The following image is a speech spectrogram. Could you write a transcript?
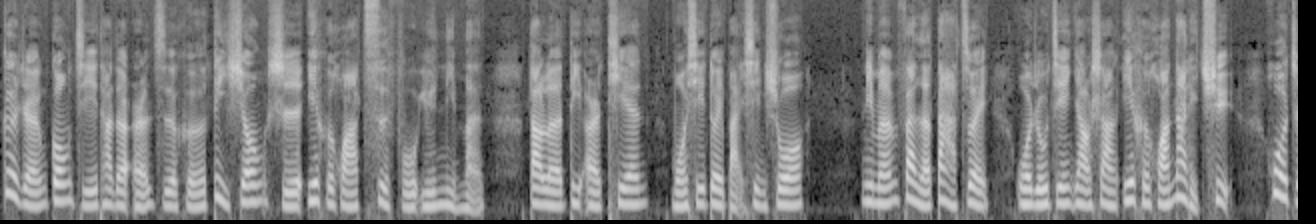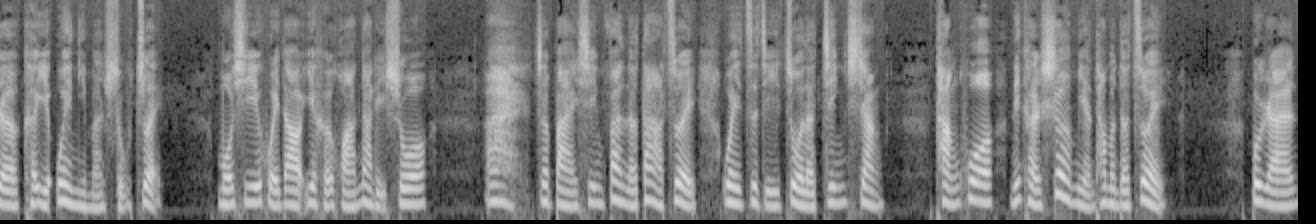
个人攻击他的儿子和弟兄，使耶和华赐福于你们。”到了第二天，摩西对百姓说：“你们犯了大罪，我如今要上耶和华那里去。”或者可以为你们赎罪。摩西回到耶和华那里说：“唉，这百姓犯了大罪，为自己做了金像。倘或你肯赦免他们的罪，不然，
